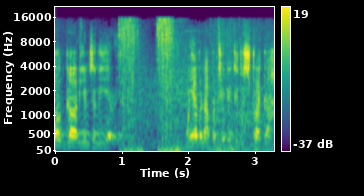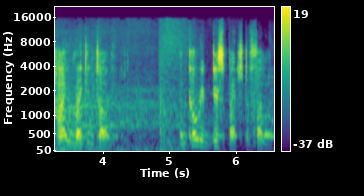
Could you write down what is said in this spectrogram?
All Guardians in the area. We have an opportunity to strike a high-ranking target. Encoded dispatch to follow.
